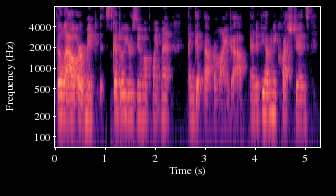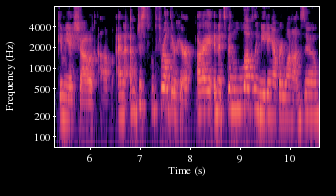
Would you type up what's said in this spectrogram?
fill out or make schedule your Zoom appointment and get that Remind app. And if you have any questions, give me a shout. Um, and I'm just I'm thrilled you're here. All right, and it's been lovely meeting everyone on Zoom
